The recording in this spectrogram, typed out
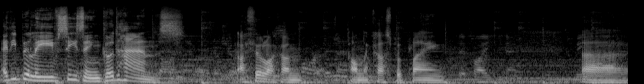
Eddie believes he's in good hands. I feel like I'm on the cusp of playing, uh,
